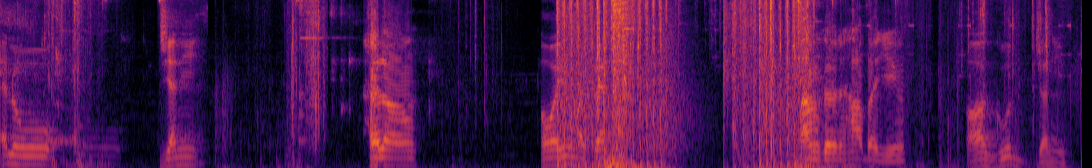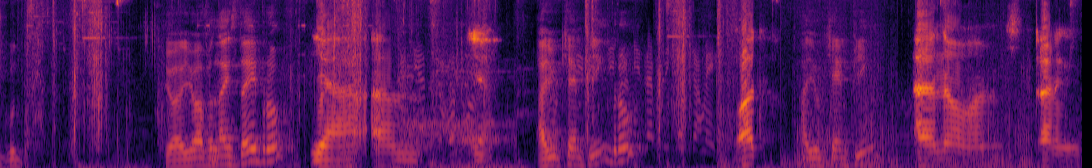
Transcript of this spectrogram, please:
Hello Gianni Hello. How are you, my friend? I'm good. How about you? Oh, good, Gianni. Good. You, you have a nice day, bro? Yeah. Um. Yeah. Are you camping, bro? What? Are you camping? Uh, no. I'm just running.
